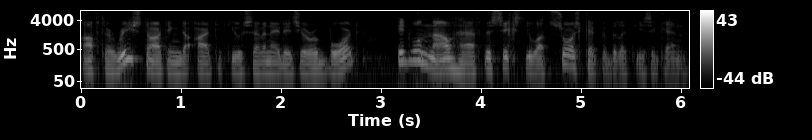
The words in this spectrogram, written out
After restarting the RTQ7880 board, it will now have the 60 watt source capabilities again.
